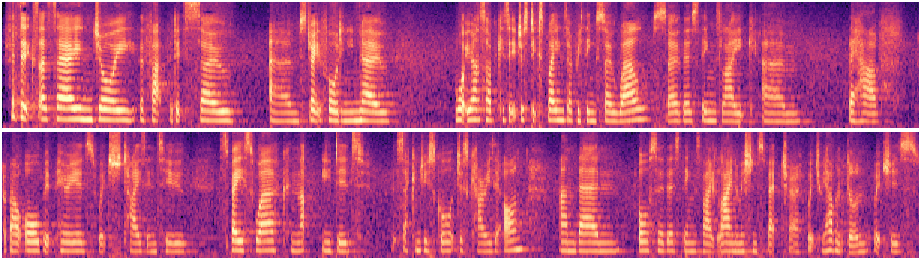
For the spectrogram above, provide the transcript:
Physics, I'd say I enjoy the fact that it's so um, straightforward and you know what your answer are because it just explains everything so well. So there's things like um, they have about orbit periods, which ties into space work, and that you did at secondary school, it just carries it on. And then also there's things like line emission spectra, which we haven't done, which is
